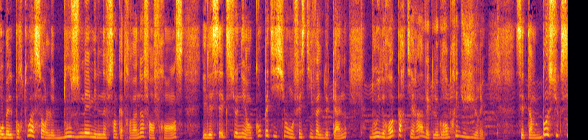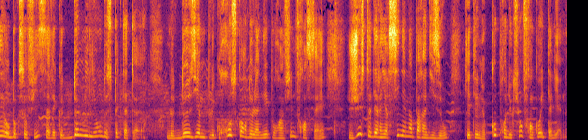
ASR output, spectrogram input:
Trop belle pour toi sort le 12 mai 1989 en France. Il est sélectionné en compétition au Festival de Cannes, d'où il repartira avec le Grand Prix du jury. C'est un beau succès au box-office avec 2 millions de spectateurs, le deuxième plus gros score de l'année pour un film français, juste derrière Cinéma Paradiso, qui était une coproduction franco-italienne.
